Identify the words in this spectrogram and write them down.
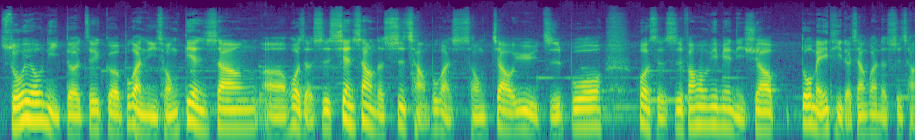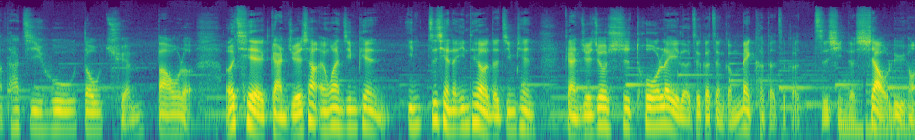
所有你的这个，不管你从电商呃，或者是线上的市场，不管是从教育直播，或者是方方面面你需要多媒体的相关的市场，它几乎都全包了，而且感觉像 N1 晶片，因之前的 Intel 的晶片。感觉就是拖累了这个整个 Mac 的这个执行的效率哈。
